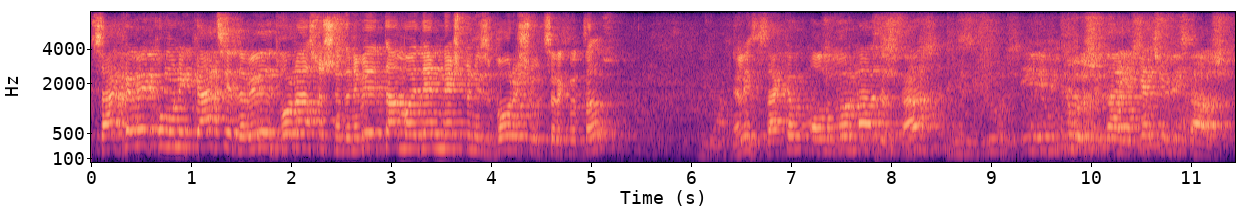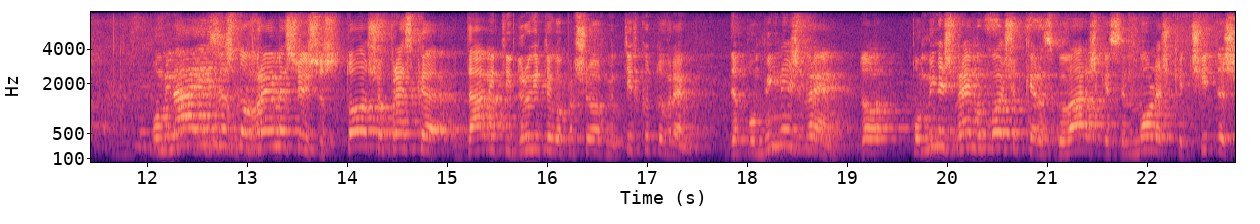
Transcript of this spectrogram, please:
Сакаме комуникација, да биде двонасочна, да не биде тамо еден нешто ни збореше од црквата. Нели? Сакам одговор назад, а? Или викуваше, да, и хече ви ставаше. Поминаа известно време со Исус. Тоа што преска Давид и другите го прашувавме, тивкото време. Да поминеш време, да поминеш време кое што ќе разговараш, ќе се молиш, ќе читаш,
